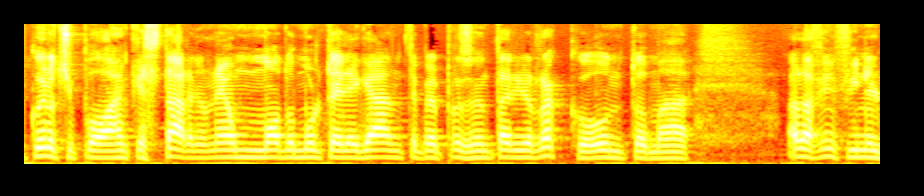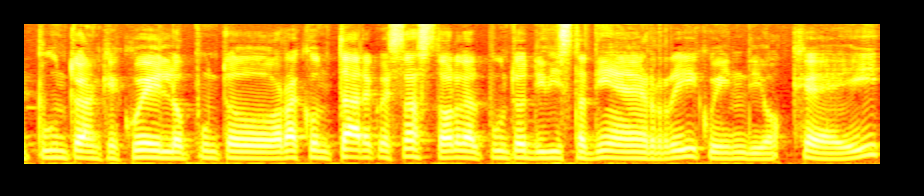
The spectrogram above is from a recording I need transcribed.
quello ci può anche stare, non è un modo molto elegante per presentare il racconto, ma alla fin fine il punto è anche quello, appunto raccontare questa storia dal punto di vista di Henry, quindi ok.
